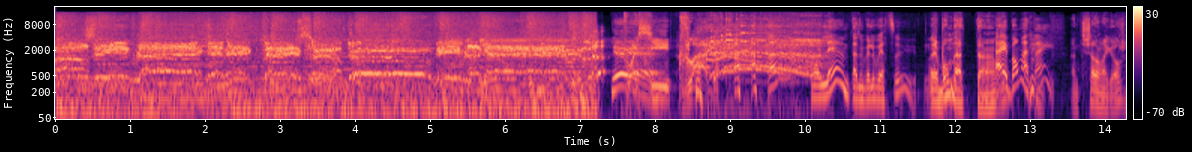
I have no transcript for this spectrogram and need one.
France, vive le Québec, la bière! Voici Vlad. On l'aime, ta nouvelle ouverture. Eh, bon matin. Hey, bon matin. Un petit chat dans la gorge.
